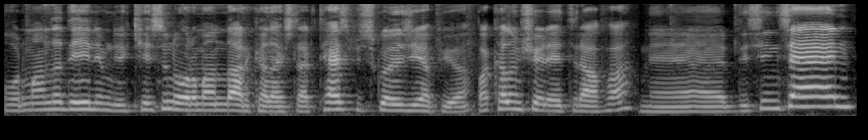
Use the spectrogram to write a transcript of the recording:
Ormanda değilim diyor. Kesin ormanda arkadaşlar. Ters psikoloji yapıyor. Bakalım şöyle etrafa. Neredesin sen?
